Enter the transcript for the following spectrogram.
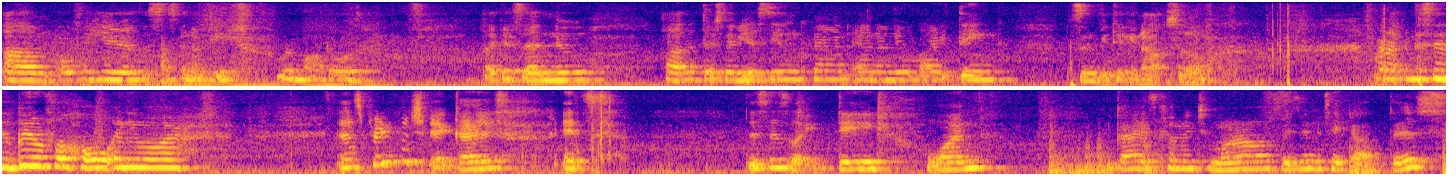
Um, over here, this is gonna be remodeled. Like I said, new. Uh, there's gonna be a ceiling fan and a new light thing. It's gonna be taken out, so we're not gonna see the beautiful hole anymore. And that's pretty much it, guys. It's this is like day one. The guy is coming tomorrow, so he's gonna take out this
